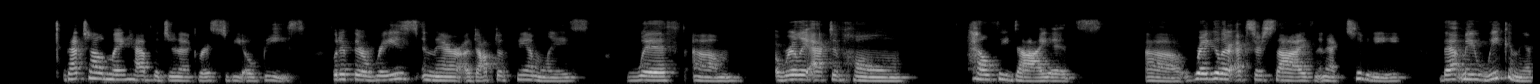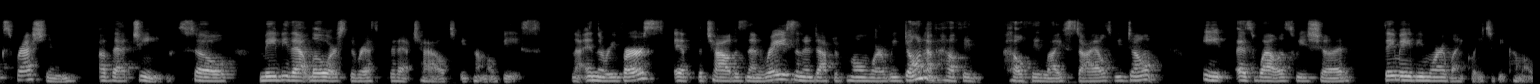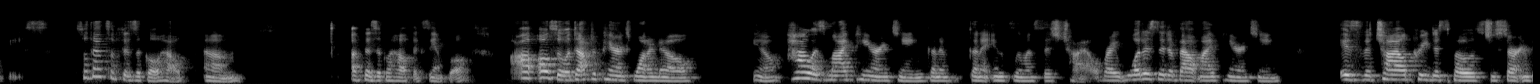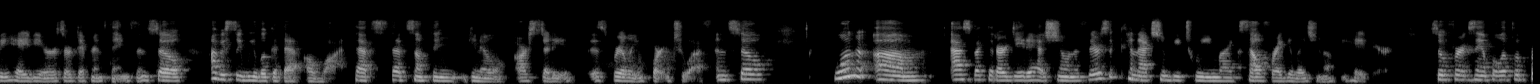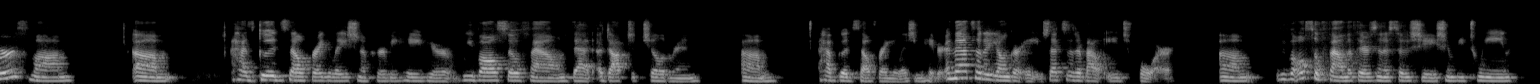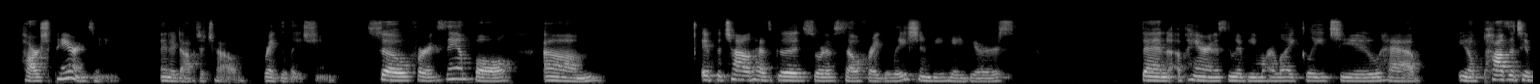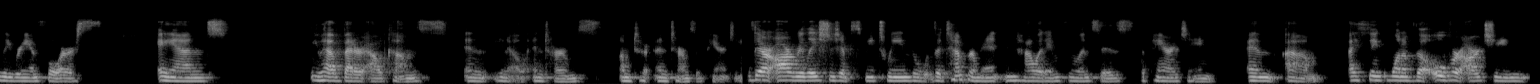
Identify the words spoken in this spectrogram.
that child may have the genetic risk to be obese, but if they're raised in their adoptive families with um, a really active home, healthy diets, uh, regular exercise and activity, that may weaken the expression of that gene. So maybe that lowers the risk for that child to become obese. Now, in the reverse, if the child is then raised in an adoptive home where we don't have healthy healthy lifestyles, we don't eat as well as we should, they may be more likely to become obese. So that's a physical health um, a physical health example. Also, adoptive parents want to know, you know, how is my parenting going to going to influence this child, right? What is it about my parenting is the child predisposed to certain behaviors or different things and so obviously we look at that a lot. That's that's something you know our study is really important to us. And so one um, aspect that our data has shown is there's a connection between like self-regulation of behavior. So for example if a birth mom um, has good self-regulation of her behavior we've also found that adopted children um, have good self-regulation behavior. And that's at a younger age. That's at about age four. Um, we've also found that there's an association between harsh parenting and a child regulation. So, for example, um, if the child has good sort of self regulation behaviors, then a parent is going to be more likely to have, you know, positively reinforce and you have better outcomes in, you know, in terms um, in terms of parenting. There are relationships between the, the temperament and how it influences the parenting. And um, I think one of the overarching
